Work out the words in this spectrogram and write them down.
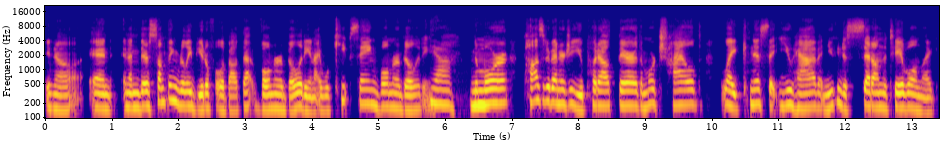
you know, and and then there's something really beautiful about that vulnerability. And I will keep saying vulnerability yeah the more positive energy you put out there, the more childlikeness that you have, and you can just sit on the table and like,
